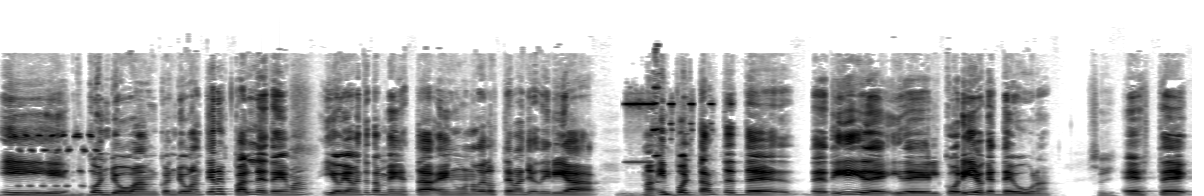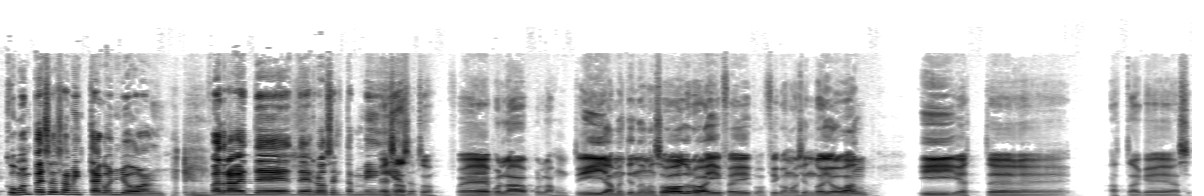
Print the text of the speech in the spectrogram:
Y con Jovan, con Jovan tienes par de temas y obviamente también está en uno de los temas, yo diría, más importantes de, de ti y, de- y del corillo, que es de una. Sí. Este, ¿cómo empezó esa amistad con Jovan? Fue a través de, de Russell también y eso. Exacto. Fue por la, por la juntilla, ¿me entiendes? Nosotros, ahí fui, fui conociendo a Giovanni y este hasta que hace-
